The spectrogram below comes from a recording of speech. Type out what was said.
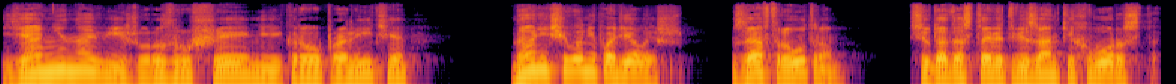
Я ненавижу разрушение и кровопролитие, но ничего не поделаешь. Завтра утром сюда доставят вязанки хвороста.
